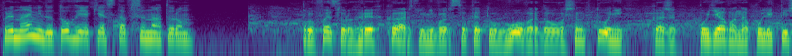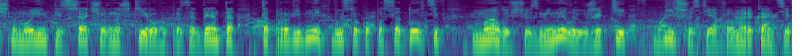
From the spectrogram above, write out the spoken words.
принаймні до того, як я став сенатором. Професор Грег Кар з університету Говарда у Вашингтоні каже, поява на політичному олімпі США чорношкірого президента та провідних високопосадовців мало що змінили у житті більшості афроамериканців.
